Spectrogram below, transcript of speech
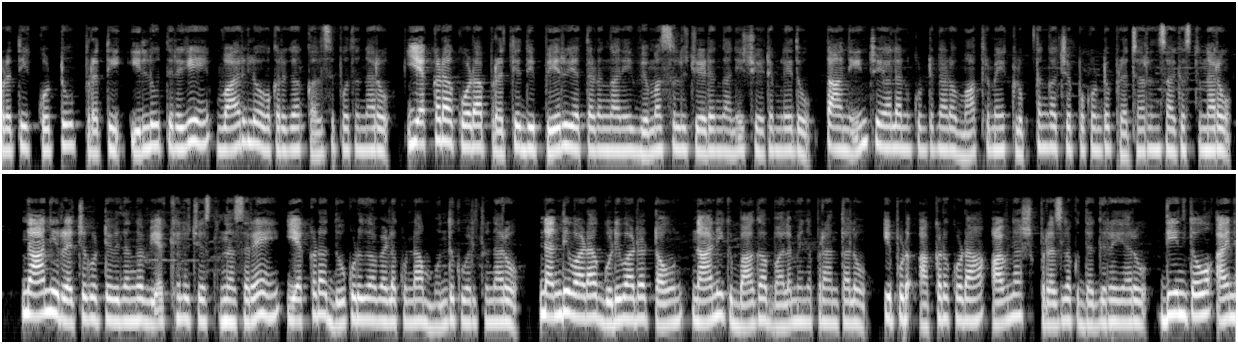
ప్రతి కొట్టు ప్రతి ఇల్లు తిరిగి వారిలో ఒకరిగా కలిసిపోతున్నారు. ఎక్కడా కూడా ప్రత్యర్థి పేరు ఎత్తడం గాని విమర్శలు చేయడం గాని చేయటం లేదు. తానేం చేయాలనుకుంటున్నాడో మాత్రమే క్లుప్తంగా చెప్పుకుంటూ ప్రచారం సాగిస్తున్నారు. నాని రెచ్చగొట్టే విధంగా వ్యాఖ్యలు చేస్తున్నా సరే ఎక్కడా దూకుడుగా వెళ్ళకుండా ముందుకు వెళ్తున్నారు. నందివాడ గుడివాడ టౌన్ నానికి బాగా బలమైన ప్రాంతాలు. ఇప్పుడు అక్కడ కూడా అవినాష్ ప్రజలకు దగ్గరయ్యారు. దీంతో ఆయన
